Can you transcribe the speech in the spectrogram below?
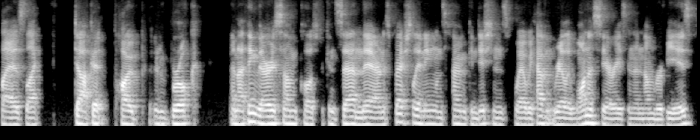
players like Duckett, Pope, and Brook and I think there is some cause for concern there, and especially in England's home conditions where we haven't really won a series in a number of years,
